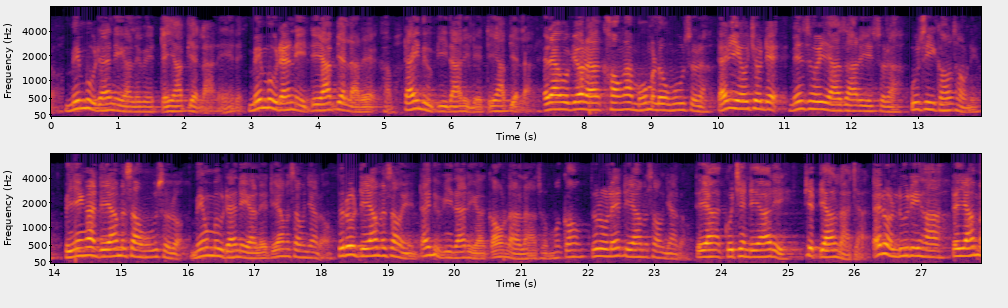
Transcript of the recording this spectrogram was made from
တော့မင်းမှုတန်းတွေကလည်းပဲတရားပြတ်လာတယ်တဲ့မင်းမှုတန်းတွေတရားပြတ်လာတဲ့အခါမှာတိုင်းသူပြည်သားတွေလည်းတရားပြတ်လာတယ်အဲ့ဒါကိုပြောတာခေါင်ကမိုးမလုံဘူးဆိုတာတိုင်းပြည်အုပ်ချုပ်တဲ့မင်းဆိုရာဇာတွေဆိုတာဦးစီးခေါင်းဆောင်တွေဘုရင်ကတရားမဆောင်ဘူးဆိုတော့မင်းမှုတန်းတွေကလည်းတရားမဆောင်ကြတော့သူတို့တရားမဆောင်ရင်တိုင်းသူပြည်သားတွေကကောင်းလာလားဆိုမကောင်းသူတို့လည်းတရားမဆောင်ကြတော့တရားကိုချင်းတရားတွေပြစ်ပြားလာကြအဲ့တော့လူတွေဟာတရားမ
